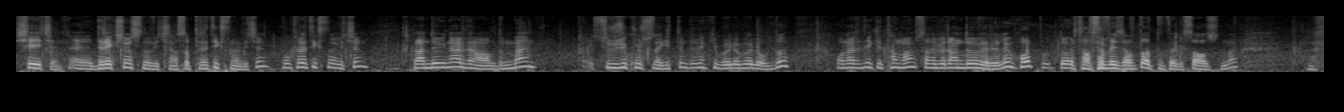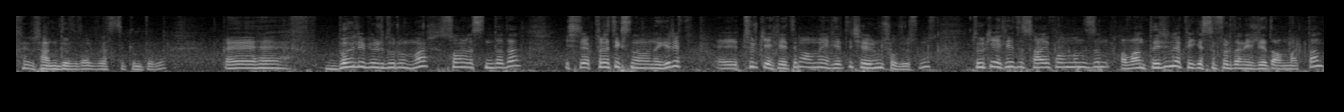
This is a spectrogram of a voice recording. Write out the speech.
şey için, e, direksiyon sınavı için aslında pratik sınav için. Bu pratik sınav için randevuyu nereden aldım ben? Sürücü kursuna gittim. Dedim ki böyle böyle oldu. Onlar dedi ki tamam sana bir randevu verelim. Hop 4 hafta 5 hafta attı tabii sağ olsunlar. Randevular biraz sıkıntılı. Ee, böyle bir durum var. Sonrasında da işte pratik sınavına girip e, Türk ehliyetini alma ehliyeti çevirmiş oluyorsunuz. Türk ehliyeti sahip olmanızın avantajı ne peki sıfırdan ehliyet almaktan?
